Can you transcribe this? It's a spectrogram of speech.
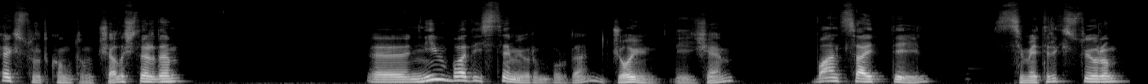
Extrude komutumu çalıştırdım. Ee, new body istemiyorum buradan. Join diyeceğim. One side değil. Simetrik istiyorum.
